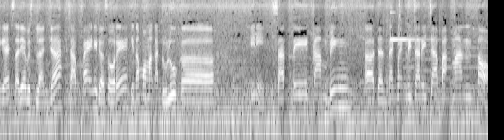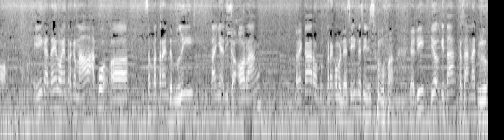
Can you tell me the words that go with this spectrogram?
guys, tadi habis belanja, capek ini udah sore, kita mau makan dulu ke ini sate kambing uh, dan tengkleng rica-rica Pak Manto. Ini katanya lumayan terkenal. Aku uh, sempat randomly tanya tiga orang, mereka rekomendasiin ke sini semua. Jadi yuk kita ke sana dulu.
